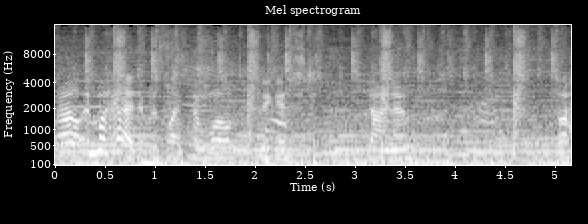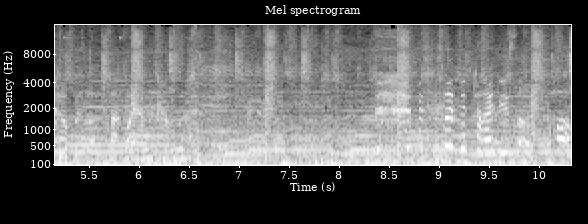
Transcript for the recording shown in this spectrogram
Well, in my head it was like the world's biggest dino. So I hope it looks that way on camera. It's just like the tiniest little pop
